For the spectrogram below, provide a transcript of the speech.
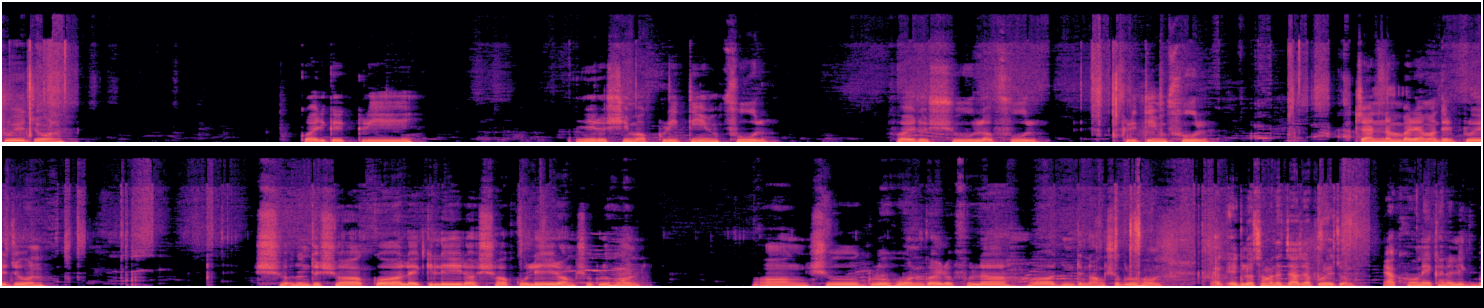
প্রয়োজন কয়রিকে ক্রি এরসিম কৃত্রিম ফুল ফয়রসুল ফুল, কৃত্রিম ফুল। চার নম্বরে আমাদের প্রয়োজন দন্তে সকল একেলের সকলের অংশগ্রহণ অংশগ্রহণ, গয়রফুলা হ অংশগ্রহণ। এগুলো হচ্ছে আমাদের যা যা প্রয়োজন। এখন এখানে লিখব,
